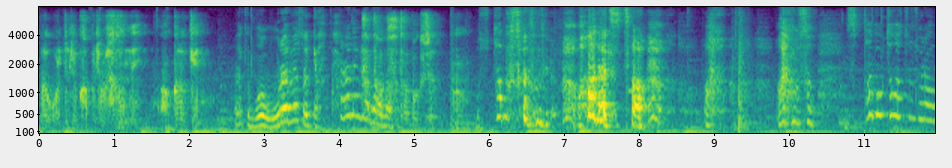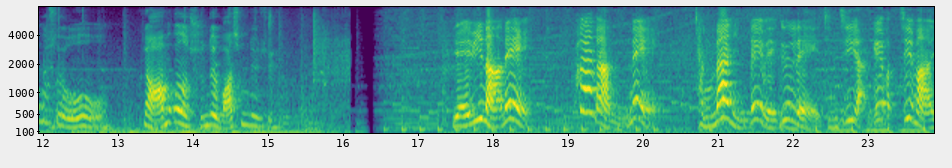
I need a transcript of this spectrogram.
그리고 올때좀 커피 좀 사줬네. 어 그렇게. 왜 이렇게 뭘 오라면서 이렇게 하라는 게 많아 스타벅스? 응. 뭐 스타벅스 같은 아나 진짜. 아, 아 무슨 스타벅스 같은 소리 하고 있어요. 그냥 아무거나 주는 대로 마시면 되지. 예민하네. 화났네 장난인데 왜 그래? 진지하게 받지 마.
